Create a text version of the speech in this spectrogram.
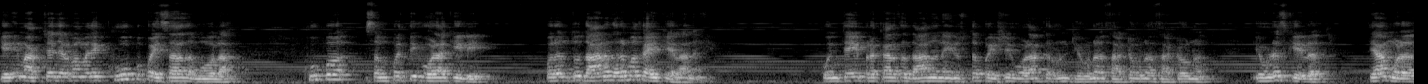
की यांनी मागच्या जन्मामध्ये खूप पैसा जमवला. खूप संपत्ती गोळा केली परंतु दानधर्म काही केला नाही. कोणत्याही प्रकारचं दान नाही नुसतं पैसे गोळा करून ठेवणं साठवणं साठवणं एवढंच केलं. त्यामुळं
